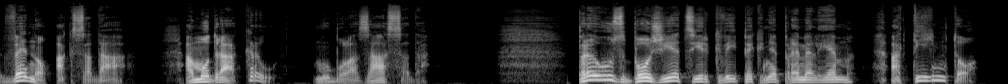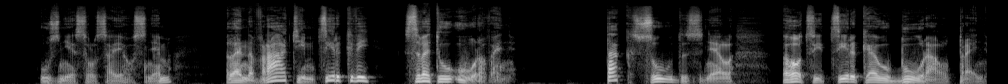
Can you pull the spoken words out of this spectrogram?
veno, ak sa dá. A modrá krv mu bola zásada. Prv z Božie cirkvy pekne premeliem a týmto, uzniesol sa jeho snem, len vrátim cirkvi svetú úroveň. Tak súd znel, hoci cirkev búral preň.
